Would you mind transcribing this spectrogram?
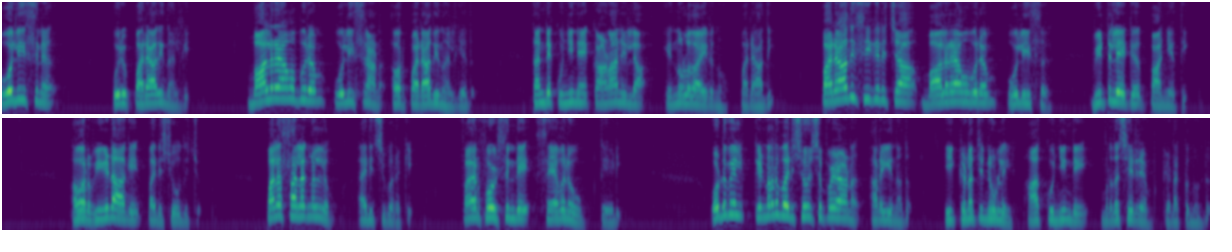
പോലീസിന് ഒരു പരാതി നൽകി. ബാലരാമപുരം പോലീസിനാണ് അവർ പരാതി നൽകിയത്. തന്റെ കുഞ്ഞിനെ കാണാനില്ല എന്നുള്ളതായിരുന്നു പരാതി. പരാതി സ്വീകരിച്ച ബാലരാമപുരം പോലീസ് വീട്ടിലേക്ക് പാഞ്ഞെത്തി. അവർ വീടാകെ പരിശോധിച്ചു. പല സ്ഥലങ്ങളിലും അരിച്ചു പിറക്കി ഫയർഫോഴ്സിന്റെ സേവനവും തേടി. ഒടുവിൽ കിണർ പരിശോധിച്ചപ്പോഴാണ് അറിയുന്നത് ഈ കിണറ്റിനുള്ളിൽ ആ കുഞ്ഞിന്റെ മൃതശരീരം കിടക്കുന്നുണ്ട്.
